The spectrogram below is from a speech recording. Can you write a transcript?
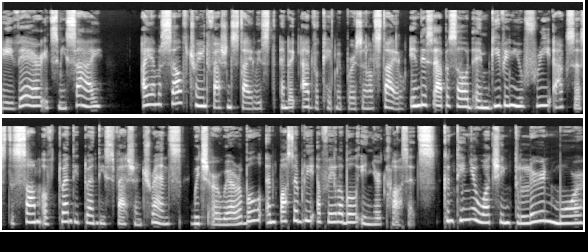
Hey there, it's me, Sigh. I am a self trained fashion stylist and I advocate my personal style. In this episode, I'm giving you free access to some of 2020's fashion trends, which are wearable and possibly available in your closets. Continue watching to learn more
